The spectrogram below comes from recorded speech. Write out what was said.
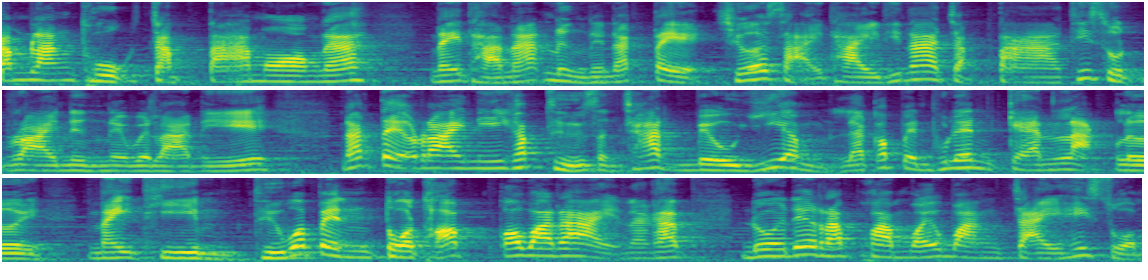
กำลังถูกจับตามองนะ ในฐานะหนึ่งในนักเตะเชื้อสายไทยที่น่าจับตาที่สุดรายหนึ่งในเวลานี้ นักเตะรายนี้ครับถือสัญชาติเบลเยียม และก็เป็นผู้เล่นแกนหลักเลยในทีม ถือว่าเป็นตัวท็อปก็ว่าได้นะครับ โดยได้รับความไว้วางใจให้สวม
